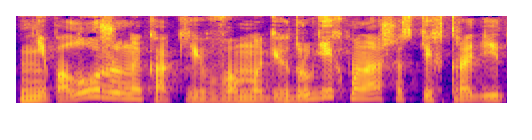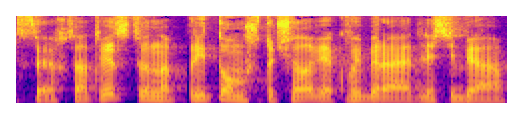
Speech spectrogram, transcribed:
не положены, как и во многих других монашеских традициях. Соответственно, при том, что человек выбирает для себя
